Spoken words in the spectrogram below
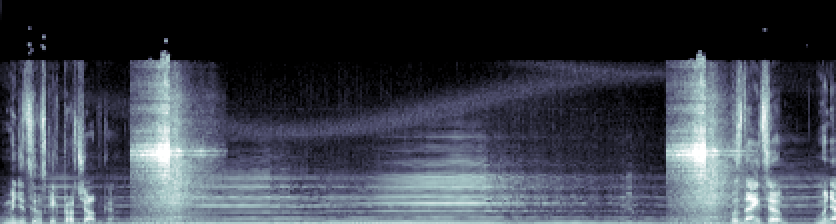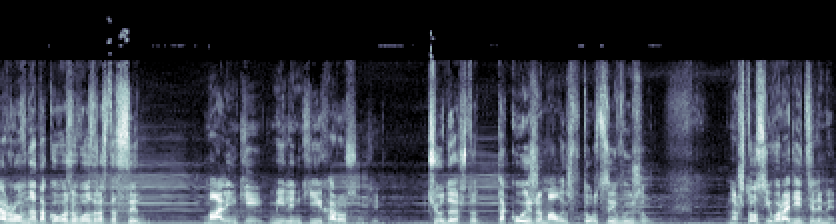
в медицинских перчатках. Вы знаете, у меня ровно такого же возраста сын. Маленький, миленький и хорошенький. Чудо, что такой же малыш в Турции выжил – но что с его родителями?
